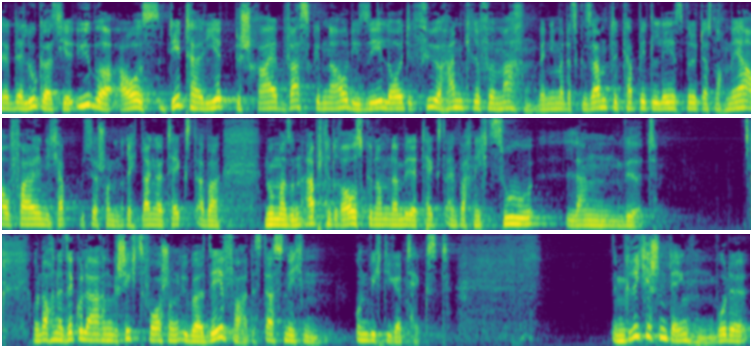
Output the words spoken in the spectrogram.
der, der Lukas hier überaus detailliert beschreibt, was genau die Seeleute für Handgriffe machen. Wenn jemand das gesamte Kapitel liest, würde das noch mehr auffallen. Ich habe, ist ja schon ein recht langer Text, aber nur mal so einen Abschnitt rausgenommen, damit der Text einfach nicht zu lang wird. Und auch in der säkularen Geschichtsforschung über Seefahrt ist das nicht ein unwichtiger Text. Im griechischen Denken wurde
